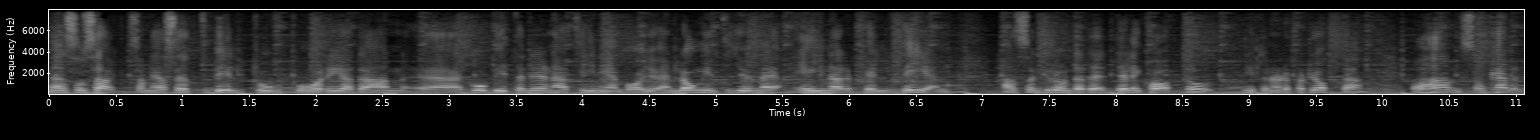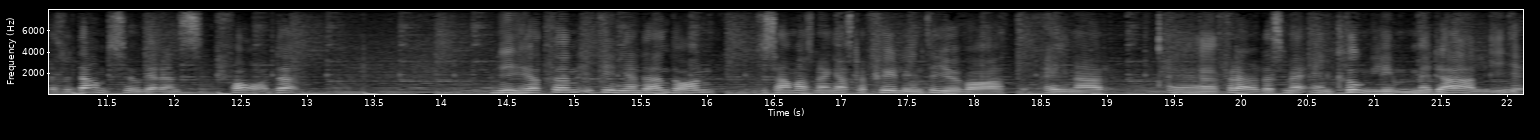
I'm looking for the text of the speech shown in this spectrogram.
Men som sagt, som ni har sett bildprov på redan, eh, godbiten i den här tidningen var ju en lång intervju med Einar Belvén. Han som grundade Delicato 1948 och han som kallades för dammsugarens fader. Nyheten i tidningen den dagen tillsammans med en ganska fyllig intervju var att Einar eh, förärades med en kunglig medalj.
